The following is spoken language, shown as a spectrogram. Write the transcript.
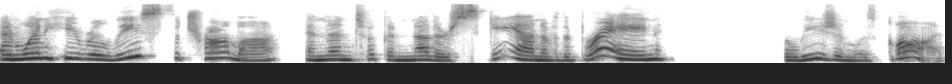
And when he released the trauma and then took another scan of the brain, the lesion was gone.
